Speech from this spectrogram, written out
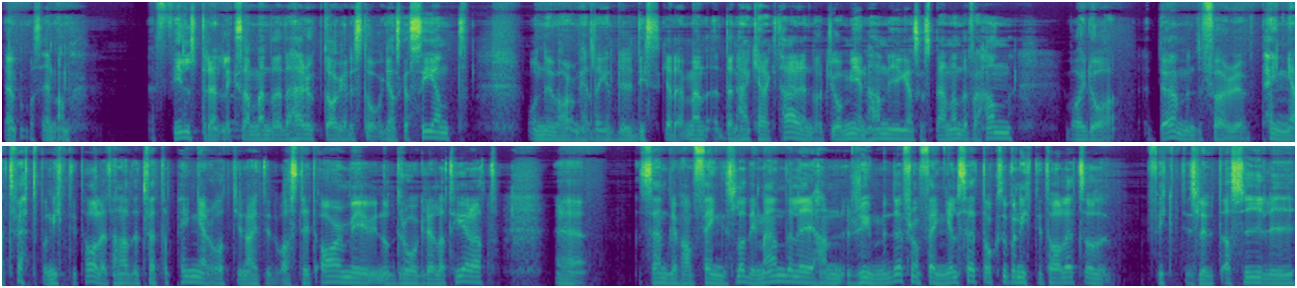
eh vad säger man, filtren liksom. Men det här uppdagades då ganska sent och nu har de helt enkelt blivit diskade. Men den här karaktären då, Joe Min, han är ju ganska spännande för han var ju då dömd för pengatvätt på 90-talet. Han hade tvättat pengar åt United West State Army, något drogrelaterat. Eh, sen blev han fängslad i Mandalay. Han rymde från fängelset också på 90-talet och fick till slut asyl i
